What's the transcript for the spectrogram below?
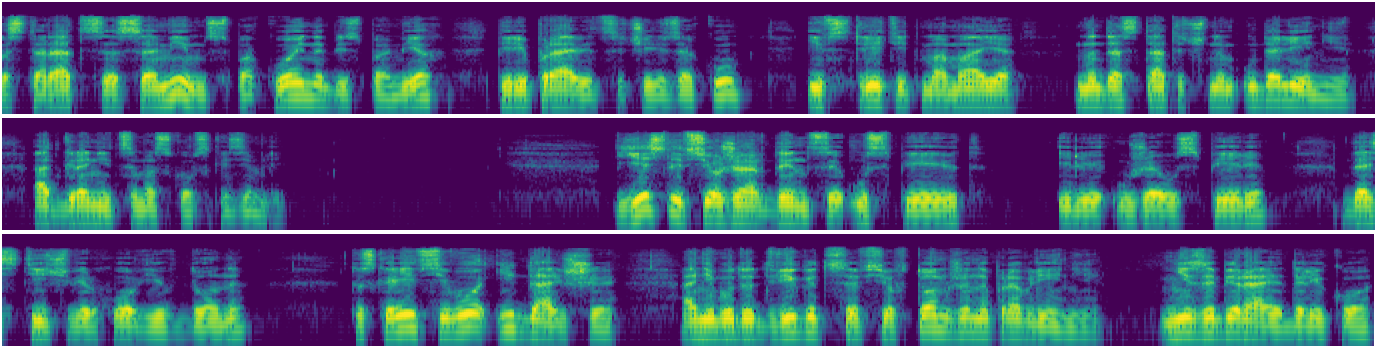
постараться самим спокойно, без помех, переправиться через Аку и встретить Мамая на достаточном удалении от границы Московской земли. Если все же ордынцы успеют, или уже успели, достичь верховьев Дона, то, скорее всего, и дальше они будут двигаться все в том же направлении, не забирая далеко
